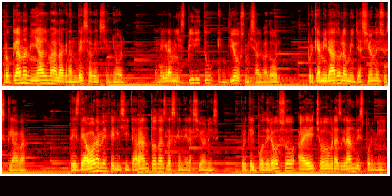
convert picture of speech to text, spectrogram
Proclama mi alma la grandeza del Señor. Alegra mi espíritu en Dios mi Salvador, porque ha mirado la humillación de su esclava. Desde ahora me felicitarán todas las generaciones, porque el poderoso ha hecho obras grandes por mí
